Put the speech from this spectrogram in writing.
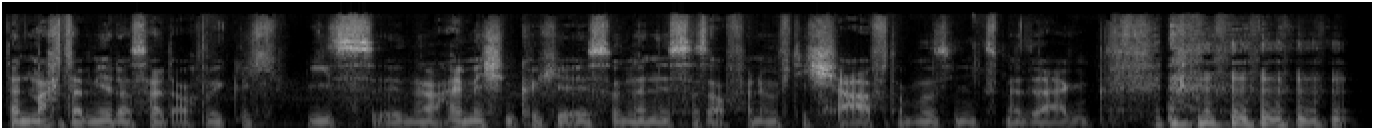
dann macht er mir das halt auch wirklich, wie es in der heimischen Küche ist. Und dann ist das auch vernünftig scharf, da muss ich nichts mehr sagen.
